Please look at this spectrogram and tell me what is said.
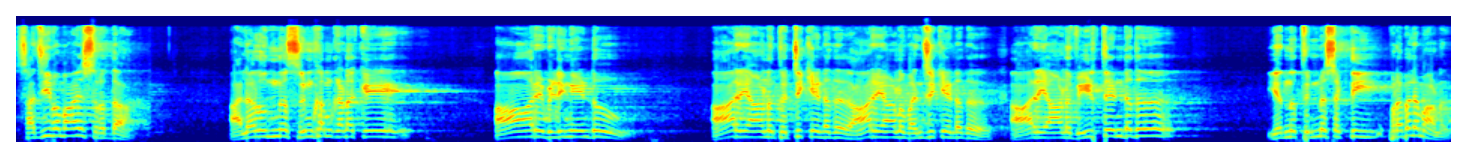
സജീവമായ ശ്രദ്ധ. അലറുന്ന സിംഹം കണക്കെ ആരെ വിഴുങ്ങേണ്ടു? ആരെയാണ് തെറ്റിക്കേണ്ടത്? ആരെയാണ് വഞ്ചിക്കേണ്ടത്? ആരെയാണ് വീഴ്ത്തേണ്ടത്? എന്ന് തിന്മശക്തി പ്രബലമാണ്.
